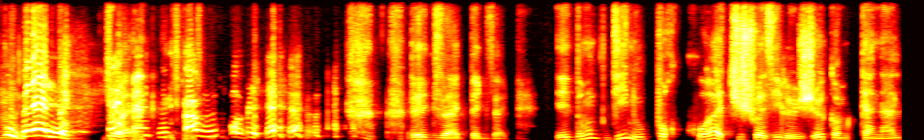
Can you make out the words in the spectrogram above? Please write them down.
Ouais, Poubelle C'est pas mon problème. exact, exact. Et donc, dis-nous, pourquoi as-tu choisi le jeu comme canal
